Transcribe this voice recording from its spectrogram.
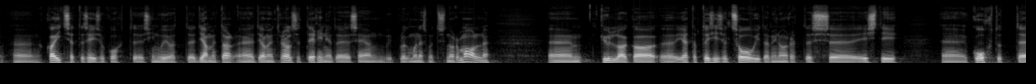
eh, kaitsjate seisukoht eh, siin võivad diametra-, diametraalselt erineda ja see on võib-olla ka mõnes mõttes normaalne. Ehm, küll aga jätab tõsiselt soovida minu arvates Eesti kohtute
